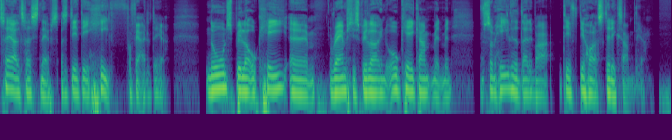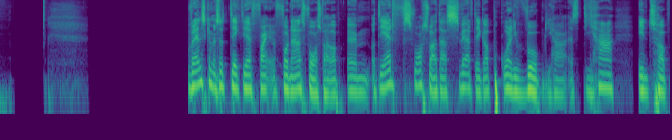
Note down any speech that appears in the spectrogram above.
53 snaps. Altså, det, det er helt forfærdeligt, det her. Nogen spiller okay, øhm, Ramsey spiller en okay kamp, men, men som helhed, der er det bare, det, det holder slet ikke sammen, det her. Hvordan skal man så dække det her Fortnite's forsvar op? Øhm, og det er et forsvar, der er svært at dække op på grund af de våben, de har. Altså, de har en top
